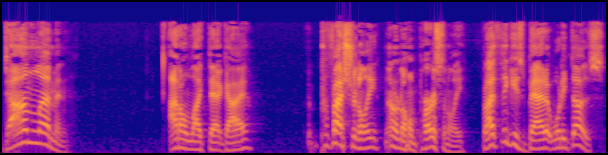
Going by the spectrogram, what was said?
Don Lemon. I don't like that guy. Professionally, I don't know him personally, but I think he's bad at what he does.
